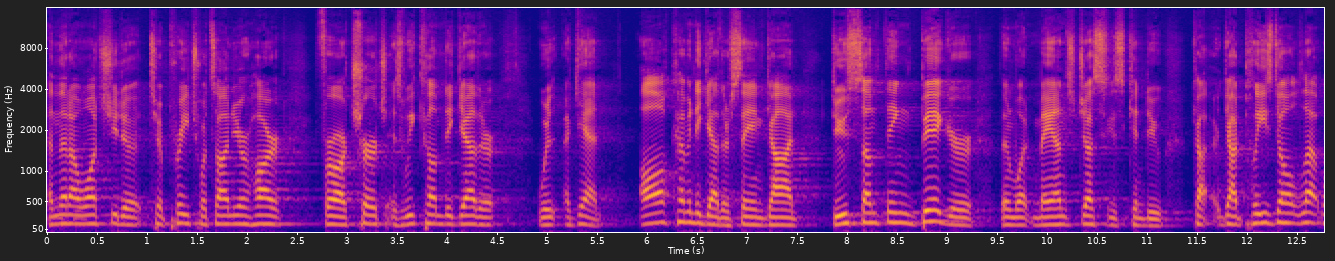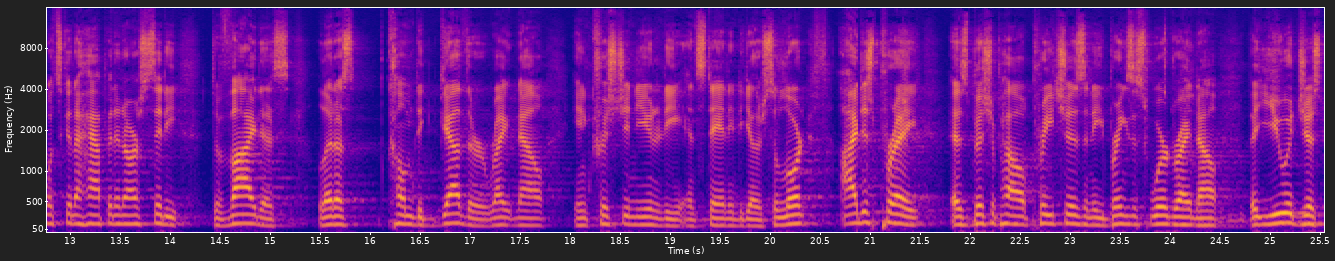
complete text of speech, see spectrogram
and then I want you to, to preach what's on your heart for our church as we come together with, again, all coming together saying, God, do something bigger than what man's justice can do. God, please don't let what's going to happen in our city divide us. Let us come together right now in Christian unity and standing together. So, Lord, I just pray as Bishop Howell preaches and he brings this word right now that you would just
